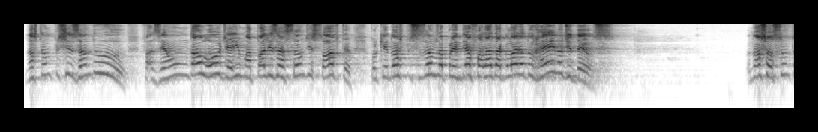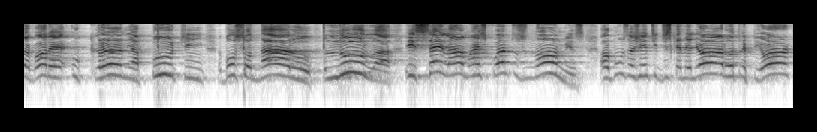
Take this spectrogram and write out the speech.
Nós estamos precisando fazer um download aí, uma atualização de software, porque nós precisamos aprender a falar da glória do reino de Deus. Nosso assunto agora é Ucrânia, Putin, Bolsonaro, Lula e sei lá mais quantos nomes. Alguns a gente diz que é melhor, outro é pior.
